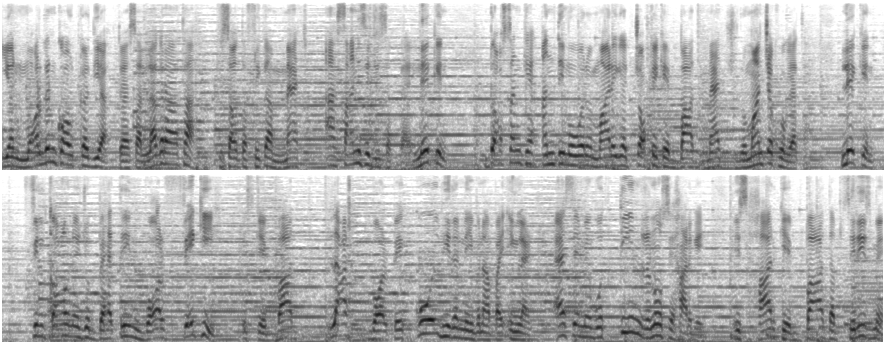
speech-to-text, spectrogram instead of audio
इयन मॉर्गन को आउट कर दिया तो ऐसा लग रहा था कि साउथ अफ्रीका मैच आसानी से जीत सकता है। लेकिन डॉसन के अंतिम ओवर में मारे गए चौके के बाद मैच रोमांचक हो गया था। लेकिन फिलकाओ ने जो बेहतरीन बॉल फेंकी, उसके बाद लास्ट बॉल पे कोई भी रन नहीं बना पाई इंग्लैंड। ऐसे में वो तीन रनों से हार गई। इस हार के बाद अब सीरीज़ में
